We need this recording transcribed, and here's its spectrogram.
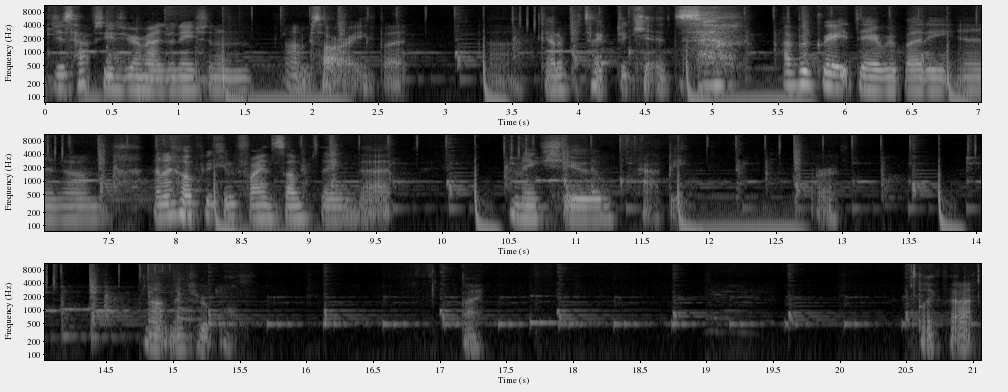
you just have to use your imagination, and I'm sorry, but uh, gotta protect your kids. have a great day, everybody, and, um, and I hope you can find something that makes you happy, or not miserable. Bye. Like that.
